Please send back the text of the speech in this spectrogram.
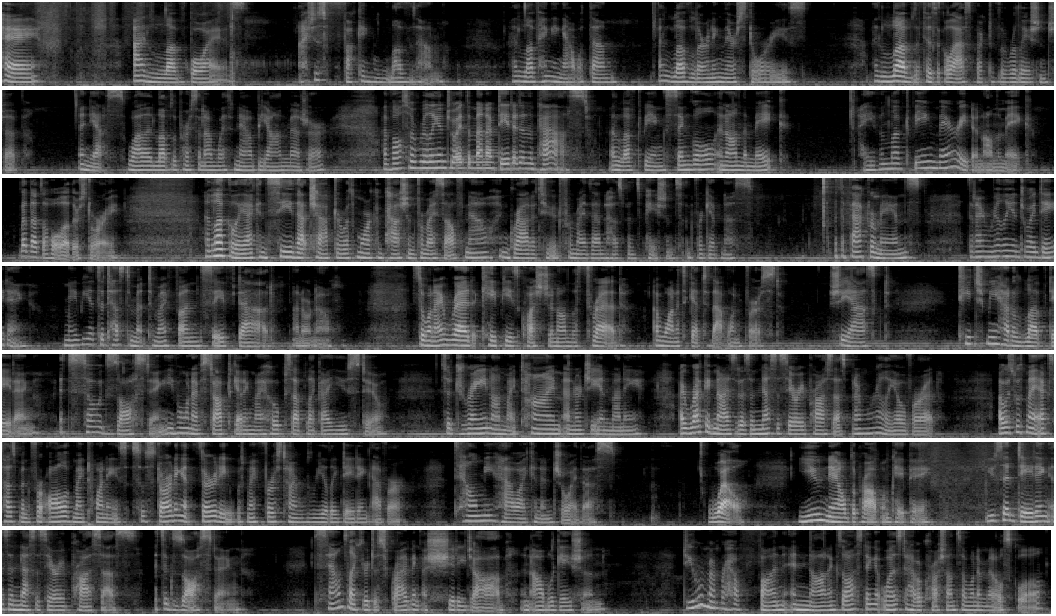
Hey, I love boys. I just fucking love them. I love hanging out with them. I love learning their stories. I love the physical aspect of the relationship. And yes, while I love the person I'm with now beyond measure, I've also really enjoyed the men I've dated in the past. I loved being single and on the make. I even loved being married and on the make. But that's a whole other story. And luckily, I can see that chapter with more compassion for myself now and gratitude for my then husband's patience and forgiveness. But the fact remains that I really enjoy dating. Maybe it's a testament to my fun, safe dad. I don't know. So when I read KP's question on the thread, I wanted to get to that one first. She asked, Teach me how to love dating. It's so exhausting, even when I've stopped getting my hopes up like I used to. It's a drain on my time, energy, and money. I recognize it as a necessary process, but I'm really over it. I was with my ex husband for all of my 20s, so starting at 30 was my first time really dating ever. Tell me how I can enjoy this. Well, you nailed the problem, KP. You said dating is a necessary process. It's exhausting. It sounds like you're describing a shitty job, an obligation. Do you remember how fun and non exhausting it was to have a crush on someone in middle school?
